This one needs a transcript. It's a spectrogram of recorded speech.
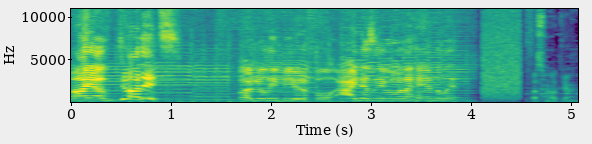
I have done it! Utterly beautiful. I doesn't even want to handle it. Посмотрим.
